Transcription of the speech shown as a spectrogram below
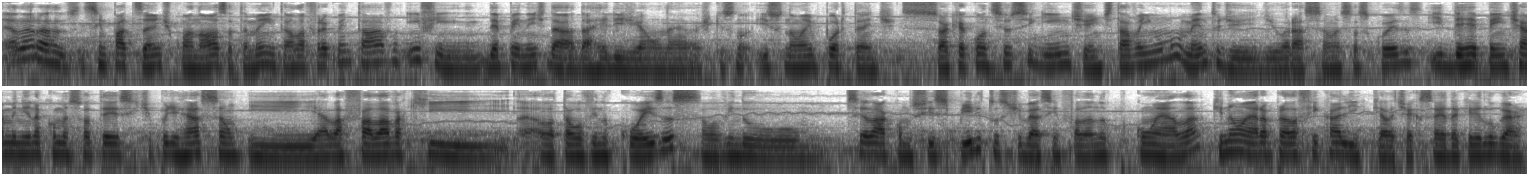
ela era simpatizante com a nossa também, então ela frequentava. Enfim, independente da, da religião, né? Eu acho que isso, isso não é importante. Só que aconteceu o seguinte: a gente tava em um momento de, de oração, essas coisas, e de repente a menina começou a ter esse tipo de reação. E ela falava que ela tava ouvindo coisas, tava ouvindo, sei lá, como se espíritos estivessem falando com ela, que não era pra ela ficar ali, que ela tinha que sair daquele lugar,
